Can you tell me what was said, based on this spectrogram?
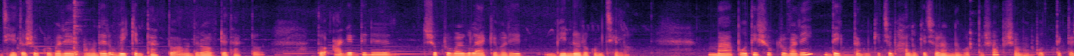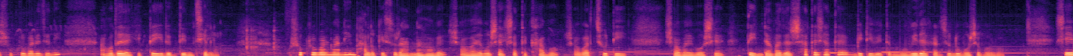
যেহেতু শুক্রবারে আমাদের উইকেন্ড থাকতো, আমাদের অফ ডে থাকতো, তো আগের দিনের শুক্রবারগুলো একেবারে ভিন্ন রকম ছিল। মা প্রতি শুক্রবারেই দেখতাম কিছু ভালো কিছু রান্না করতো, সব সময়। প্রত্যেকটা শুক্রবারে জানি আমাদের এক একটা ঈদের দিন ছিল। শুক্রবার মানেই ভালো কিছু রান্না হবে। সবাই বসে একসাথে খাব, সবার ছুটি। সবাই বসে তিনটা বাজার সাথে সাথে বিটিভিতে মুভি দেখার জন্য বসে পড়ব। সেই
